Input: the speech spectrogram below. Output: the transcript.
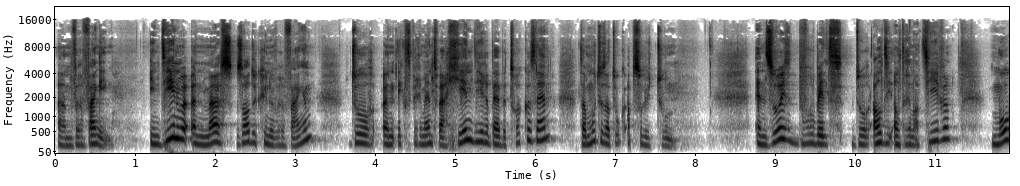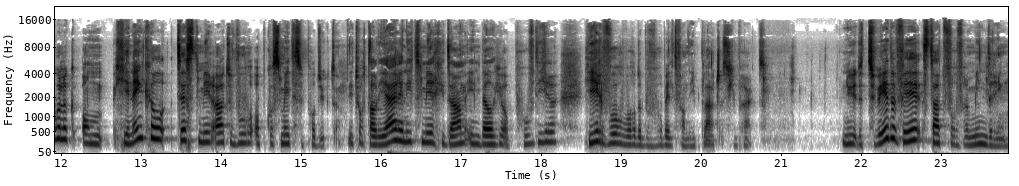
um, vervanging. Indien we een muis zouden kunnen vervangen door een experiment waar geen dieren bij betrokken zijn, dan moeten we dat ook absoluut doen. En zo is het bijvoorbeeld door al die alternatieven mogelijk om geen enkel test meer uit te voeren op cosmetische producten. Dit wordt al jaren niet meer gedaan in België op proefdieren. Hiervoor worden bijvoorbeeld van die plaatjes gebruikt. Nu, de tweede V staat voor vermindering.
